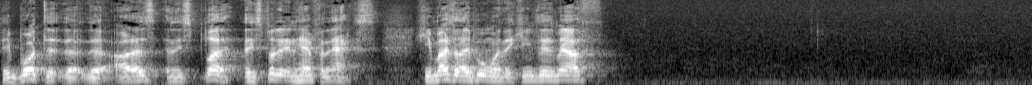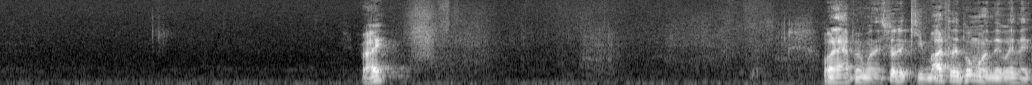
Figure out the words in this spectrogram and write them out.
They brought the, the, the aras and they split it. They split it in half with an axe. When they came to his mouth, right? What happened when they split it? When, they, when the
